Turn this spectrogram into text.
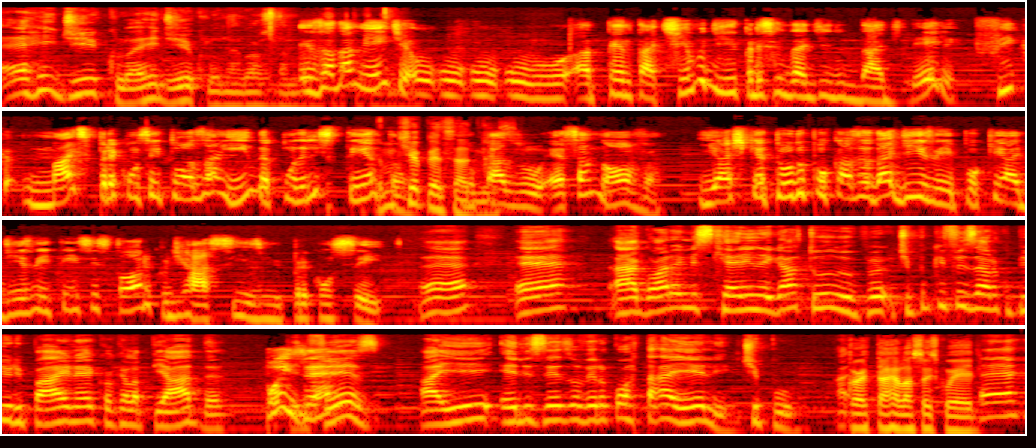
é ridículo, é ridículo o negócio da. Exatamente, o, o- o- a tentativa de representatividade dele fica mais preconceituosa ainda quando eles Eu tentam. não tinha pensado no nisso. caso, essa nova. E acho que é tudo por causa da Disney, porque a Disney tem esse histórico de racismo e preconceito. É, é. Agora eles querem negar tudo. Tipo o que fizeram com o PewDiePie, né? Com aquela piada. Pois que ele é. Fez. Aí eles resolveram cortar ele. Tipo, Cortar relações com ele. é.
